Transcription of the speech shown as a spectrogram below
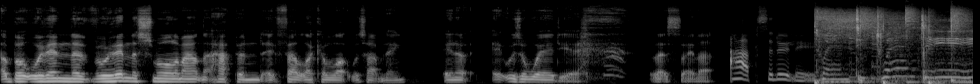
uh, but within the within the small amount that happened, it felt like a lot was happening. In a, it was a weird year. Let's say that. Absolutely. 2020,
